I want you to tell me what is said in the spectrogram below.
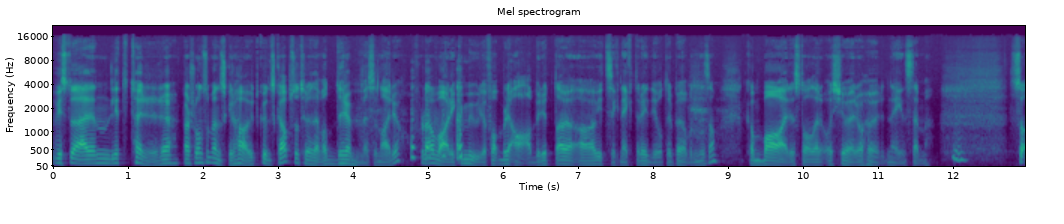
hvis du er en litt tørrere person som ønsker å ha ut kunnskap, så tror jeg det var drømmescenario. For da var det ikke mulig å bli avbrutt av, av vitseknekter og idioter på jobben, liksom. Kan bare stå der og kjøre og høre din egen stemme. Så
